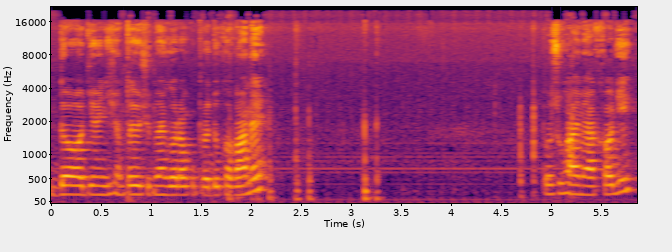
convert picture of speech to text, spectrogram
do 97 roku produkowany. Posłuchajmy jak chodzi.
